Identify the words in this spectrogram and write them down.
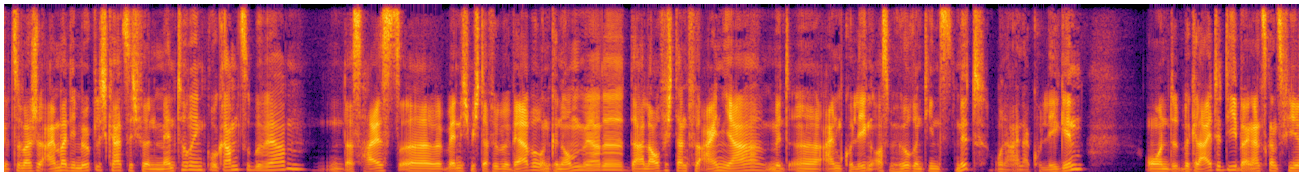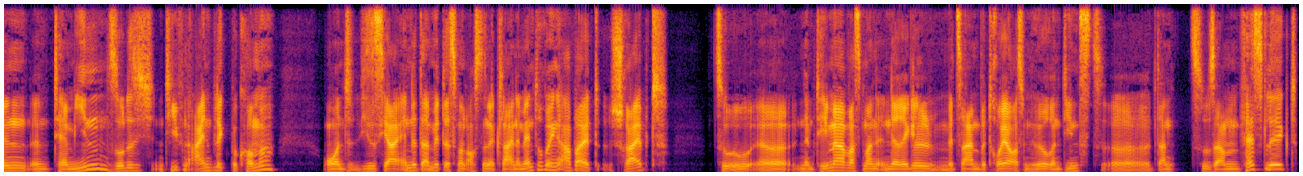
Gibt zum Beispiel einmal die Möglichkeit, sich für ein Mentoring-Programm zu bewerben. Das heißt, äh, wenn ich mich dafür bewerbe und genommen werde, da laufe ich dann für ein Jahr mit äh, einem Kollegen aus dem höheren Dienst mit oder einer Kollegin und begleite die bei ganz, ganz vielen äh, Terminen, so dass ich einen tiefen Einblick bekomme. Und dieses Jahr endet damit, dass man auch so eine kleine Mentoring-Arbeit schreibt zu einem Thema, was man in der Regel mit seinem Betreuer aus dem höheren Dienst dann zusammen festlegt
